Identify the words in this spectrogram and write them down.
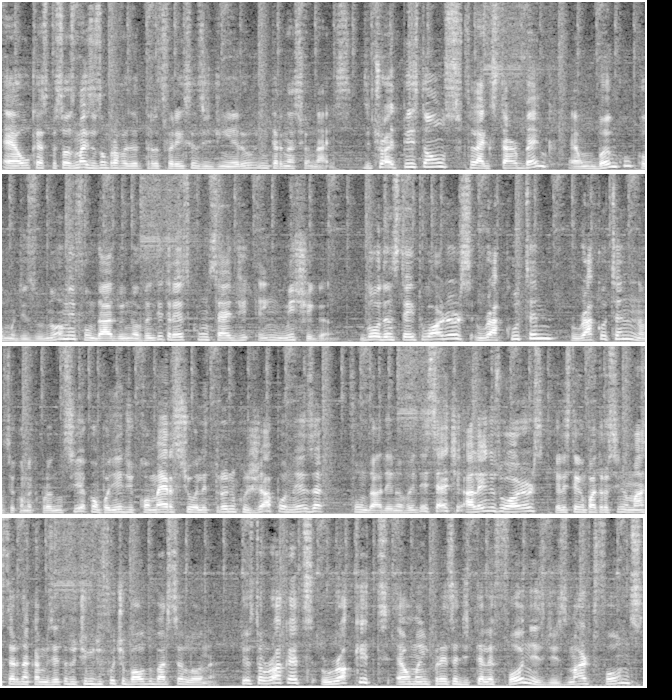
é o que as pessoas mais usam para fazer transferências de dinheiro internacionais. Detroit Pistons Flagstar Bank é um banco, como diz o nome, fundado em 93 com sede em Michigan. Golden State Warriors, Rakuten, Rakuten, não sei como é que pronuncia, companhia de comércio eletrônico japonesa, fundada em 97. Além dos Warriors, eles têm um patrocínio master na camiseta do time de futebol do Barcelona. Houston Rockets, Rocket é uma empresa de telefones, de smartphones,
